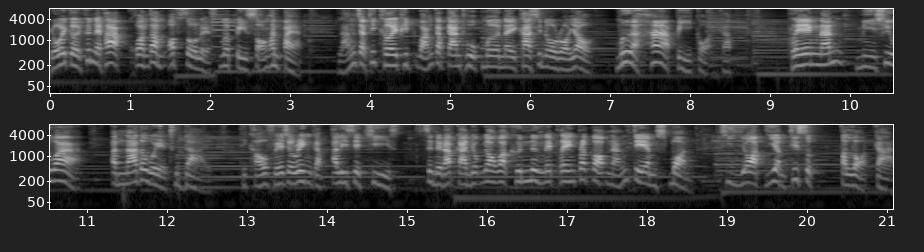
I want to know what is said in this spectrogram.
โดยเกิดขึ้นในภาค Quantum of Solace เมื่อปี 2008 หลังจากที่เคยผิดหวังกับการถูกเมินใน Casino Royale เมื่อ 5 ปีก่อนครับ เพลงนั้นมีชื่อว่า Another Way to Die ที่เขาเฟเจอริงกับ Alicia Keys ซึ่งได้รับการยกย่องว่าคือหนึ่งในเพลงประกอบหนังเจมส์บอนด์ที่ยอดเยี่ยมที่สุดตลอดกาล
